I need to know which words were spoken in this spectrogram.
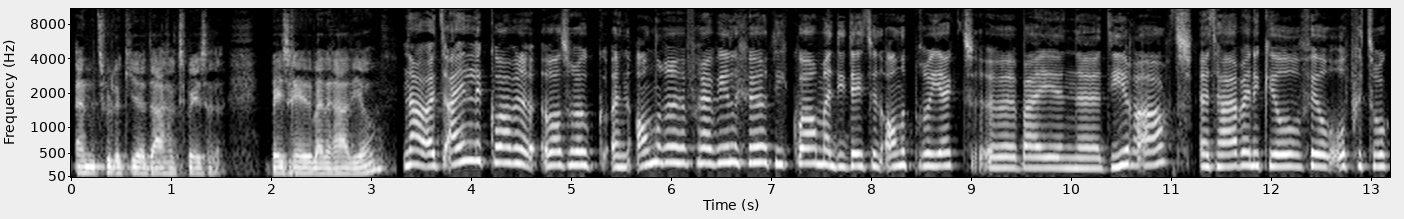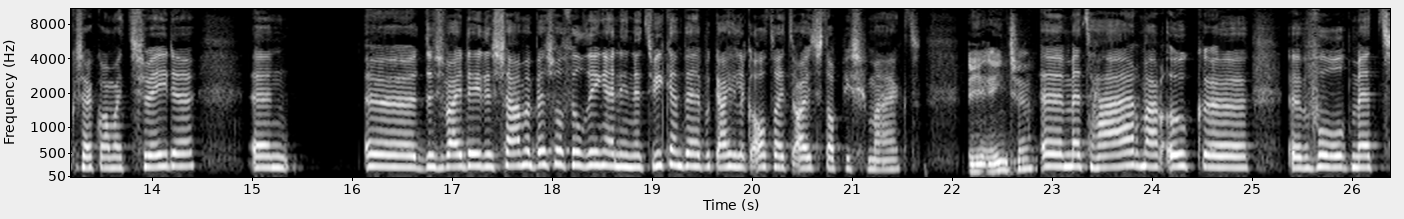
En natuurlijk je dagelijks bezig, bezigheden bij de radio? Nou, uiteindelijk kwam er, was er ook een andere vrijwilliger die kwam. En die deed een ander project uh, bij een dierenarts. Het haar ben ik heel veel opgetrokken. Zij kwam uit Zweden. En dus wij deden samen best wel veel dingen. En in het weekend heb ik eigenlijk altijd uitstapjes gemaakt. In je eentje? Uh, met haar, maar ook uh, uh, bijvoorbeeld met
